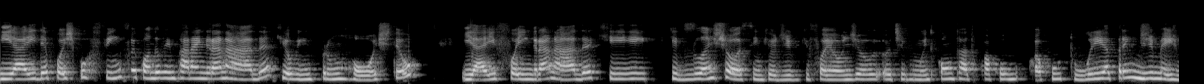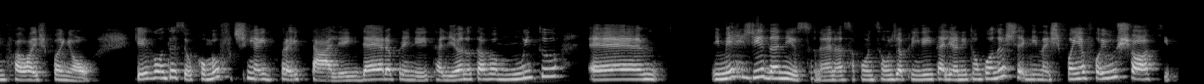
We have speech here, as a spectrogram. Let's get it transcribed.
E aí depois, por fim, foi quando eu vim parar em Granada, que eu vim para um hostel. E aí foi em Granada que, que deslanchou, assim, que eu digo que foi onde eu, eu tive muito contato com a, com a, cultura e aprendi mesmo a falar espanhol. O que aconteceu? Como eu tinha ido para a Itália, a ideia era aprender italiano, eu estava muito é, imergida nisso, né? Nessa condição de aprender italiano. Então, quando eu cheguei na Espanha, foi um choque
